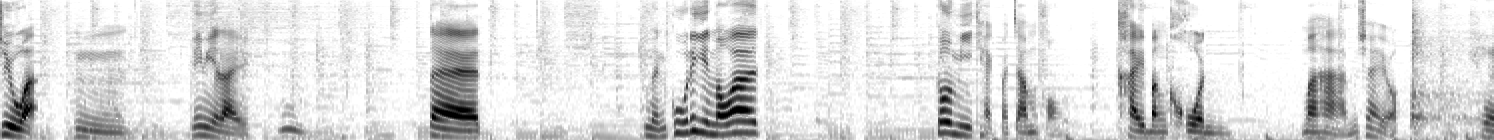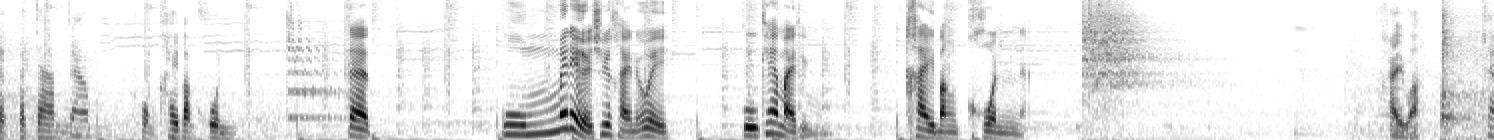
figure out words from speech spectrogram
ชิวๆอะ อืม ไม่มีอะไรอืมแต่ เหมือนกูได้ยินมาว่า ก็มีแขกประจำของใครบางคนมาหาไม่ใช่เหรอ แขกประจำของใครบางคน แต่กูไม่ได้เอ่ยชื่อใครนะเว้ย กูแค่หมายถึงใครบางคนน่ะอืมใครวะ ใช่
